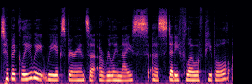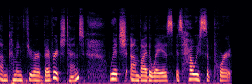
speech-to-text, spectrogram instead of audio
typically, we we experience a, a really nice, uh, steady flow of people um, coming through our beverage tent, which, um, by the way, is is how we support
